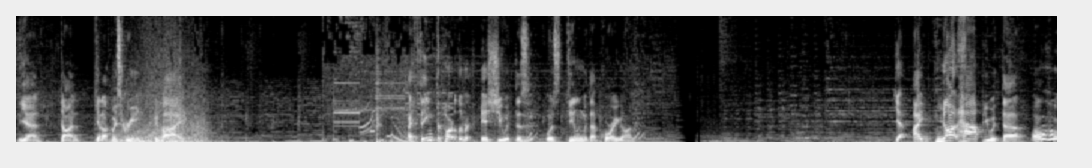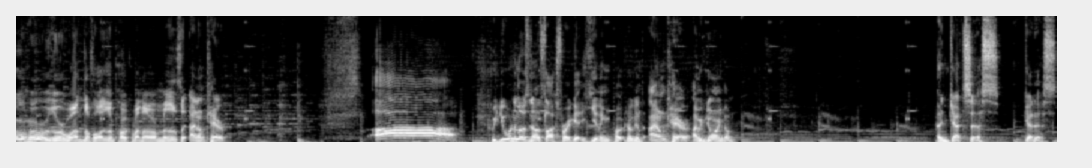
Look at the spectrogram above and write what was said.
The end. Done. Get off my screen. Goodbye. I think the part of the issue with this was dealing with that Porygon. Yeah, I'm not happy with that. Oh, you're wonderful. Your Pokemon are amazing. I don't care. Ah! Can we do one of those Nuzlockes where I get healing tokens? I don't care. I'm ignoring them. And Getsis. Getis.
